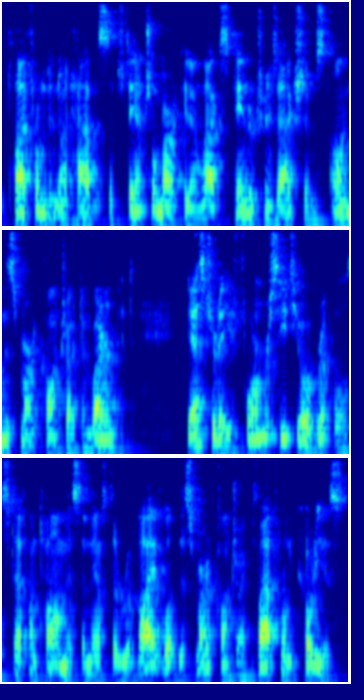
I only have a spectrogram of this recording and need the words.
The platform did not have a substantial market and lacked standard transactions on the smart contract environment. Yesterday, former CTO of Ripple, Stefan Thomas, announced the revival of the smart contract platform Codius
